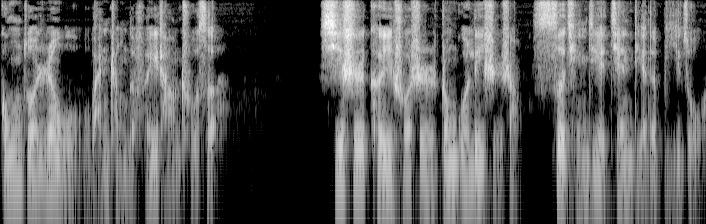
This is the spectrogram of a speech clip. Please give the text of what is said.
工作任务完成的非常出色，西施可以说是中国历史上色情界间谍的鼻祖。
